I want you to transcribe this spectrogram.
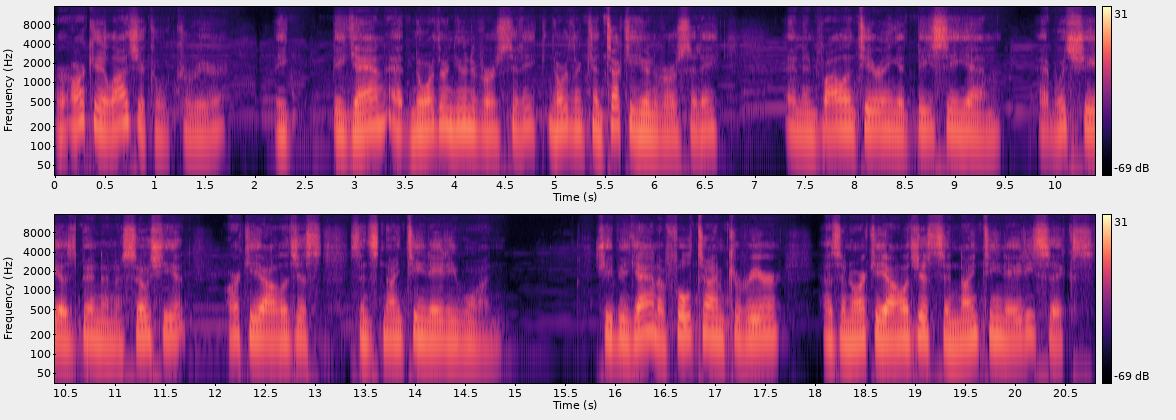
Her archaeological career be, began at Northern University, Northern Kentucky University, and in volunteering at BCM, at which she has been an associate archaeologist since 1981. She began a full time career as an archaeologist in 1986,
